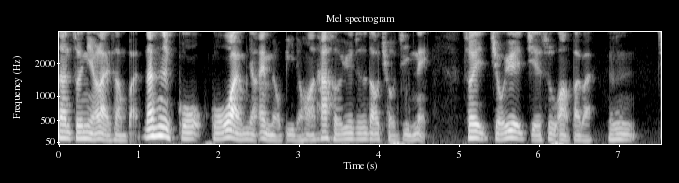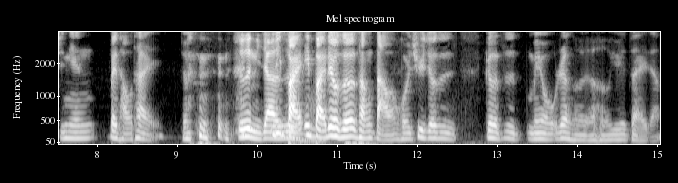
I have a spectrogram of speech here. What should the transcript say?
那所以你要来上班，但是国国外我们讲 MLB 的话，它合约就是到球季内，所以九月结束啊，拜拜，就是今天被淘汰，就是就是你家的一事百一百六十二场打完回去，就是各自没有任何的合约在这样，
